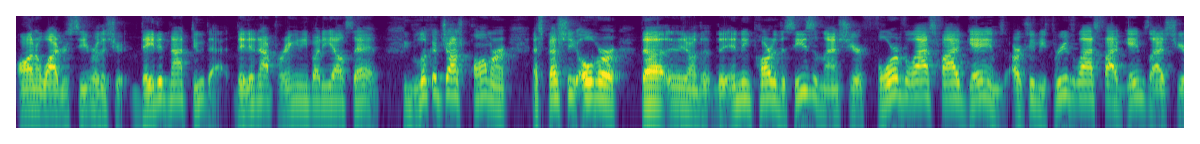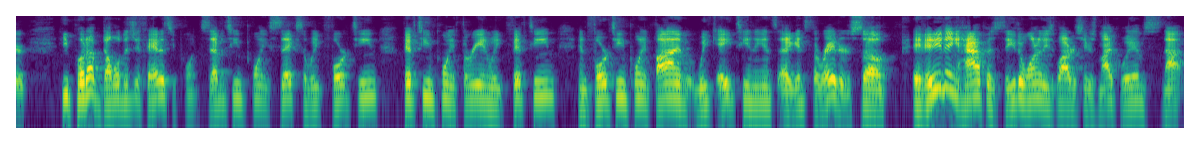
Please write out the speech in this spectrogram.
on a wide receiver this year. They did not do that. They did not bring anybody else in. You look at Josh Palmer, especially over the you know the, the ending part of the season last year. Four of the last five games, or excuse me, three of the last five games last year, he put up double digit fantasy points 17.6 in week 14, 15.3 in week 15, and 14.5 week 18 against against the Raiders. So if anything happens to either one of these wide receivers, Mike Williams has not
